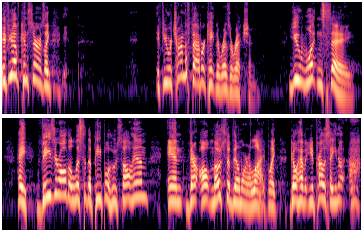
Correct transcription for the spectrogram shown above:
if you have concerns, like if you were trying to fabricate the resurrection, you wouldn't say, hey, these are all the list of the people who saw him, and they're all most of them are alive. Like, go have it. You'd probably say, you know, ah,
